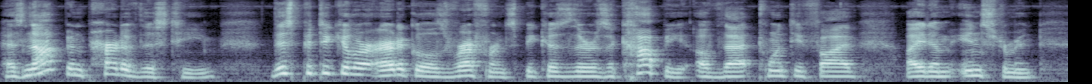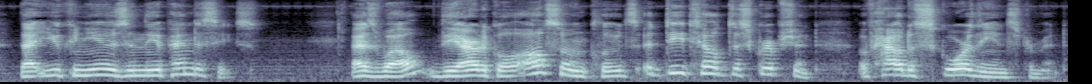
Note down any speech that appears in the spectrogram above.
has not been part of this team, this particular article is referenced because there is a copy of that 25 item instrument that you can use in the appendices. As well, the article also includes a detailed description of how to score the instrument.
